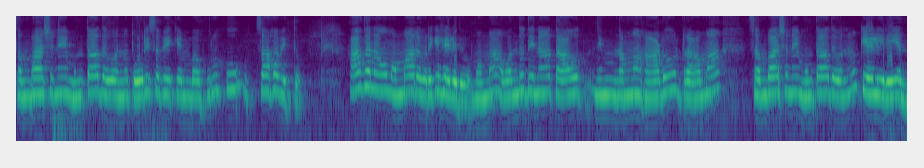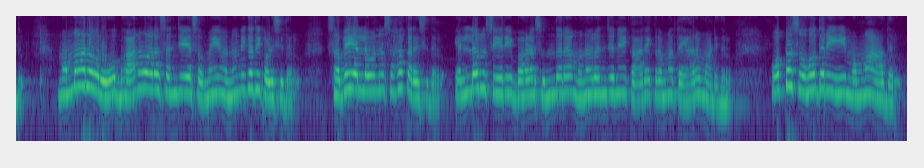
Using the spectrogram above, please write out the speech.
ಸಂಭಾಷಣೆ ಮುಂತಾದವನ್ನು ತೋರಿಸಬೇಕೆಂಬ ಹುರುಪು ಉತ್ಸಾಹವಿತ್ತು. ಆಗ ನಾವು ಮಮ್ಮಾರವರಿಗೆ ಹೇಳಿದೆವು, ಮಮ್ಮ, ಒಂದು ದಿನ ತಾವು ನಿಮ್ಮ ನಮ್ಮ ಹಾಡು, ಡ್ರಾಮಾ ಸಂಭಾಷಣೆ ಮುಂತಾದವನ್ನು ಕೇಳಿರಿ ಎಂದು. ಮಮ್ಮಾರವರು ಭಾನುವಾರ ಸಂಜೆಯ ಸಮಯವನ್ನು ನಿಗದಿಗೊಳಿಸಿದರು. ಸಭೆಯೆಲ್ಲವನ್ನು ಸಹ ಕರೆಸಿದರು. ಎಲ್ಲರೂ ಸೇರಿ ಬಹಳ ಸುಂದರ ಮನೋರಂಜನೆ ಕಾರ್ಯಕ್ರಮ ತಯಾರು ಮಾಡಿದರು. ಒಬ್ಬ ಸಹೋದರಿ ಮಮ್ಮ ಆದರು.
